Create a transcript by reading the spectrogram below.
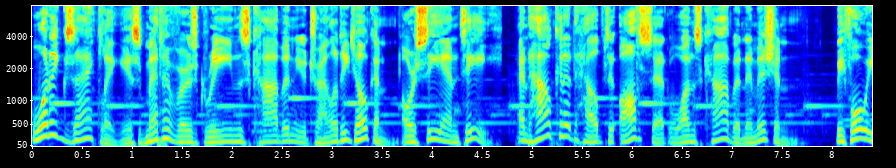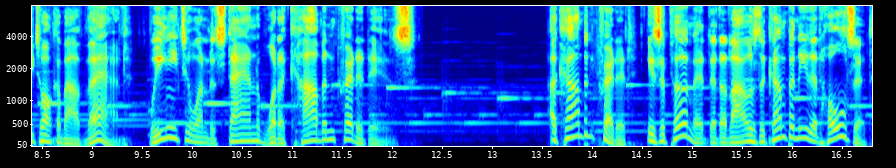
What exactly is Metaverse Green's Carbon Neutrality Token, or CNT, and how can it help to offset one's carbon emission? Before we talk about that, we need to understand what a carbon credit is. A carbon credit is a permit that allows the company that holds it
